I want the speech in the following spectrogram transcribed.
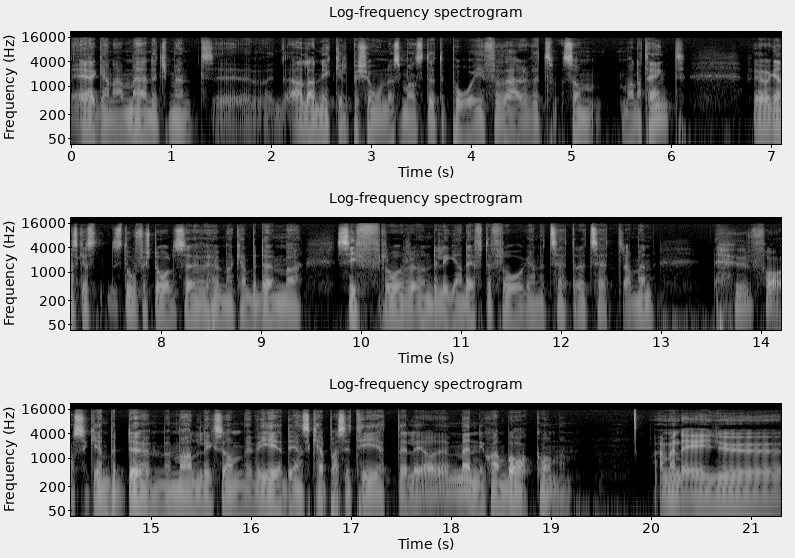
ägarna, management, eh, alla nyckelpersoner som man stöter på i förvärvet som man har tänkt. För jag har ganska stor förståelse över hur man kan bedöma siffror, underliggande efterfrågan etc. etc. Men hur fasiken bedömer man liksom vdns kapacitet eller ja, människan bakom? Ja men det är ju,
